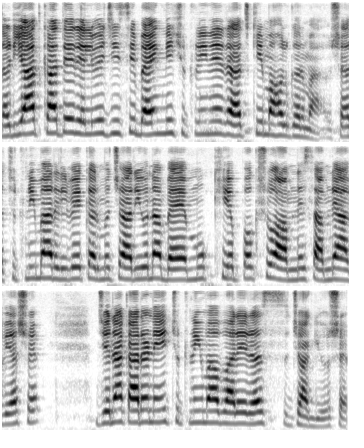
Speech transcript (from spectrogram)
નડિયાદ ખાતે રેલવે જીસી બેંકની ચૂંટણીને રાજકીય માહોલ ગરમાયો છે. આ ચૂંટણીમાં રેલવે કર્મચારીઓના બે મુખ્ય પક્ષો આમને સામને આવ્યા છે, જેના કારણે ચૂંટણીમાં ભારે રસ જાગ્યો છે.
